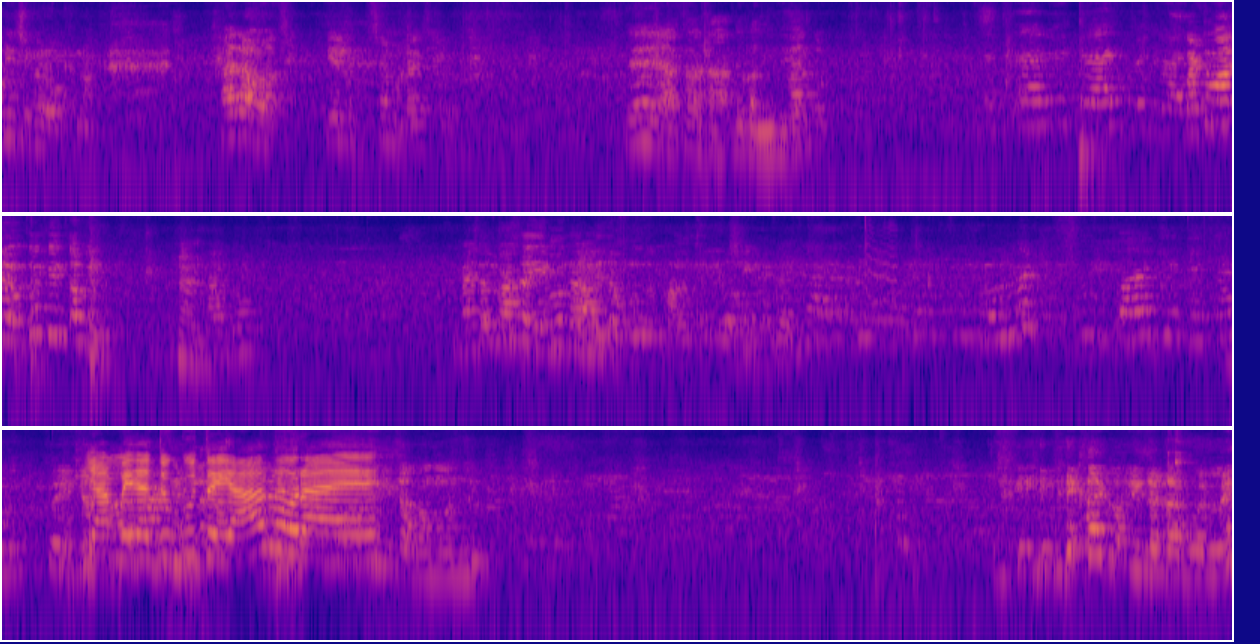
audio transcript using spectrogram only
नीचे करो अपना। हर आवाज़ ये इसको ए या तो हटा दे गंदी है। रहे हो क्या कि कभी हाथ दो। मैं तो सही में कर जाऊँगा चलिए या मेरा दुग्गू तैयार हो रहा है? देखा कौन नहीं जटा बोल रहे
